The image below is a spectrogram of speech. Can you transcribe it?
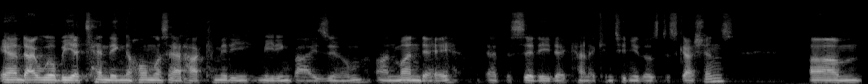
and I will be attending the homeless ad hoc committee meeting by Zoom on Monday at the city to kind of continue those discussions. Um,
